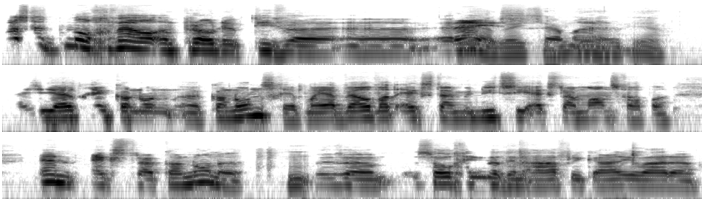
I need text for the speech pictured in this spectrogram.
was het nog wel een productieve reis. Ja, weet je. zeg maar. Ja, ja. Je, hebt geen kanon, eh, kanonschip, maar je hebt wel wat extra munitie, extra manschappen en extra kanonnen. Hm. Dus eh, zo ging dat in Afrika. Die waren,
